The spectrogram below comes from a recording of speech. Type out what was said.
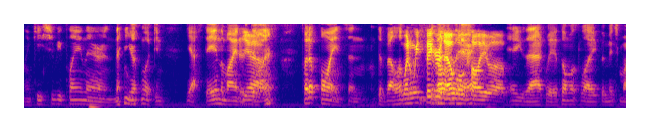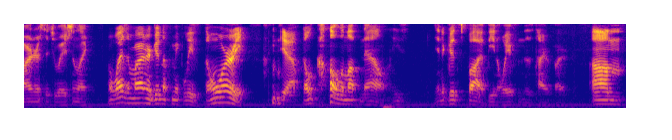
Like he should be playing there. And then you're looking, yeah, stay in the minors, Yeah. Dylan. Put up points and develop. When we figure it out, develop we'll call you up. Exactly. It's almost like the Mitch Marner situation. Like, well, why isn't Marner good enough to make the leaves? Don't worry. Yeah. Don't call him up now. He's in a good spot being away from this tire fire. Um,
